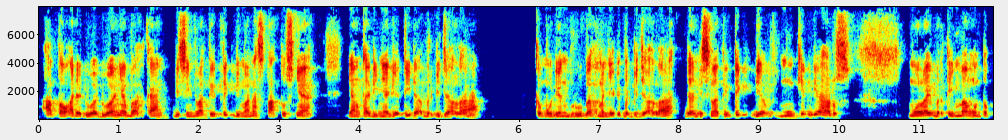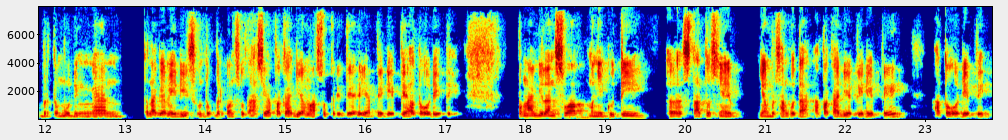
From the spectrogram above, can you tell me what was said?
atau ada dua-duanya bahkan, di sinilah titik di mana statusnya yang tadinya dia tidak bergejala, kemudian berubah menjadi bergejala, dan di sinilah titik dia mungkin dia harus mulai bertimbang untuk bertemu dengan tenaga medis untuk berkonsultasi apakah dia masuk kriteria PDP atau ODP. Pengambilan swab mengikuti uh, statusnya yang bersangkutan, apakah dia PDP atau ODP.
